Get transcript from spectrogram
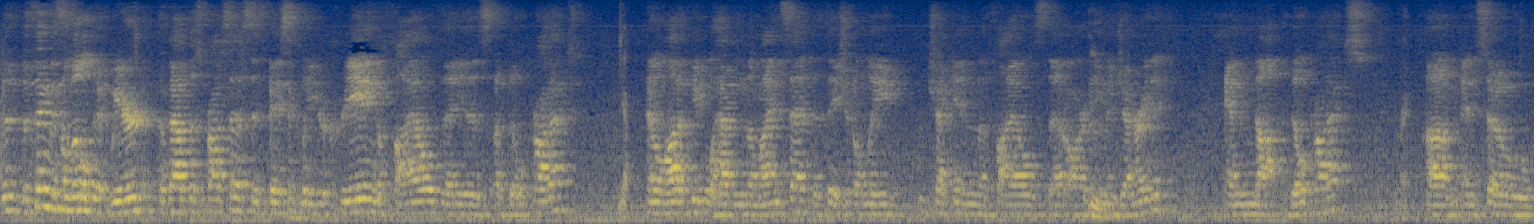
the, the thing that's a little bit weird about this process is basically you're creating a file that is a build product. Yep. And a lot of people have in the mindset that they should only check in the files that are Hmm. human generated and not the build products. Right. Um, and so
